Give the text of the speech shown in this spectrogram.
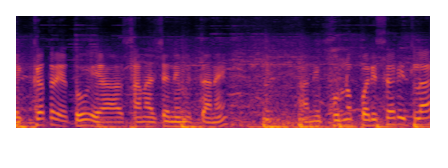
एकत्र येतो या सणाच्या निमित्ताने. आणि पूर्ण परिसर इथला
